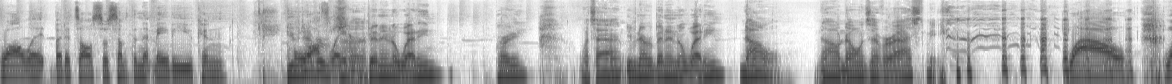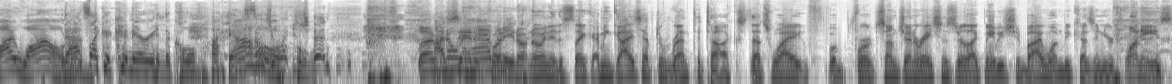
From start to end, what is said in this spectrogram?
wallet, but it's also something that maybe you can You've pull never off later. been in a wedding party? What's that? You've never been in a wedding? No. No, no one's ever asked me. Wow, Why? Wow. that's like a canary in the coal mine No. situation. Well, I'm I just don't saying it's have funny any- you don't know any of this. Like, I mean, guys have to rent the tux. That's why for, for some generations they're like, maybe you should buy one because in your 20s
